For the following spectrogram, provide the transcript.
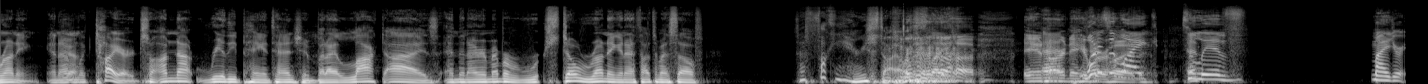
running and i'm Yeah. like tired so i'm not really paying attention but i locked eyes and then i remember r- still running and i thought to myself is that fucking harry styles like In Uh, our neighborhood. what is it like to And- live my dream?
